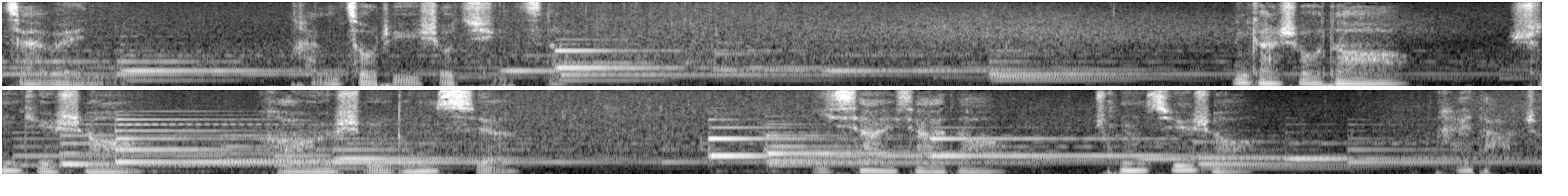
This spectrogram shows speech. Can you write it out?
在为你弹奏着一首曲子。你感受到身体上好像有什么东西。一下一下的冲击着，拍打着，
